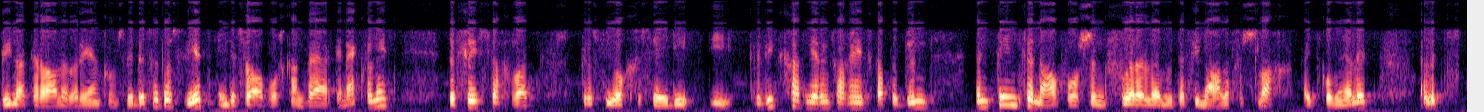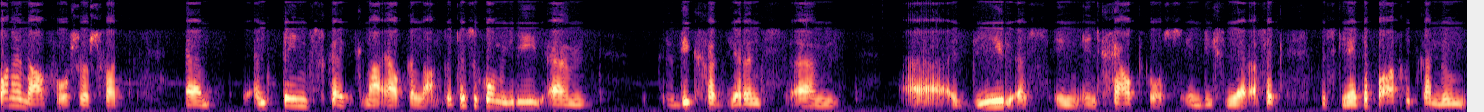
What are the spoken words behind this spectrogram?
bilaterale ooreenkomste. Dis wat ons weet en dis waarop ons kan werk en ek wil net bevestig wat Christie ook gesê het, die die kredietgraderingsagentskappe doen intense navorsing voor hulle met 'n finale verslag uitkom en hulle het hulle het spanne navorsers wat ehm um, intens kyk na elke land. Dit is hoekom hierdie ehm um, kredietgraderings ehm um, uh duur is en en geld kos en dis meer. As ek miskien net 'n paar goed kan noem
